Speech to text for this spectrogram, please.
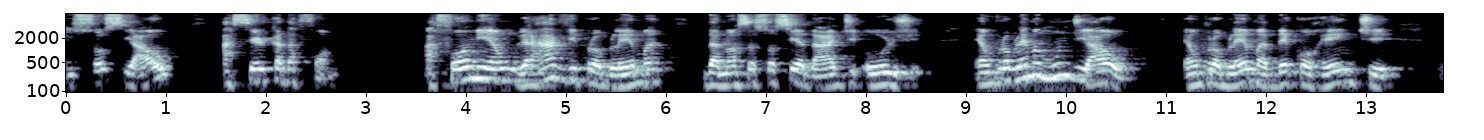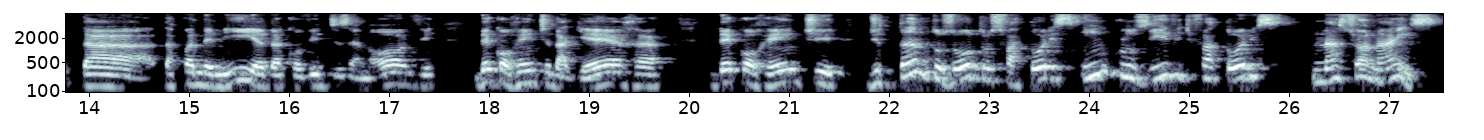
e social acerca da fome. A fome é um grave problema da nossa sociedade hoje. É um problema mundial é um problema decorrente da, da pandemia da Covid-19, decorrente da guerra, decorrente de tantos outros fatores, inclusive de fatores nacionais,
